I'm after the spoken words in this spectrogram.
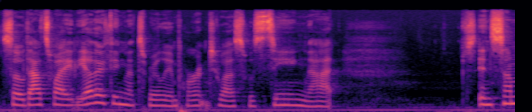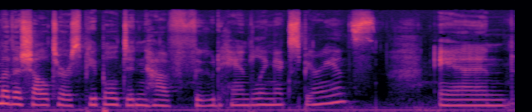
So that's why the other thing that's really important to us was seeing that in some of the shelters, people didn't have food handling experience. And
